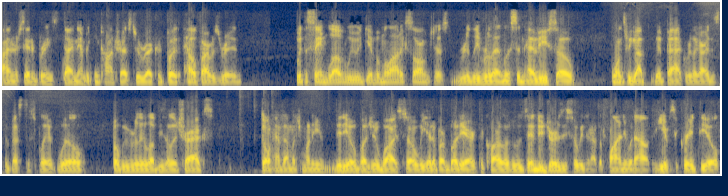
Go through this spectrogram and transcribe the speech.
I understand it brings dynamic and contrast to a record. But Hellfire was written with the same love we would give a melodic song, just really relentless and heavy. So once we got it back, we are like, all right, this is the best display of will but we really love these other tracks. Don't have that much money video budget wise, so we hit up our buddy Eric DeCarlo, who's in New Jersey, so we didn't have to fly anyone out. He gave us a great deal,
